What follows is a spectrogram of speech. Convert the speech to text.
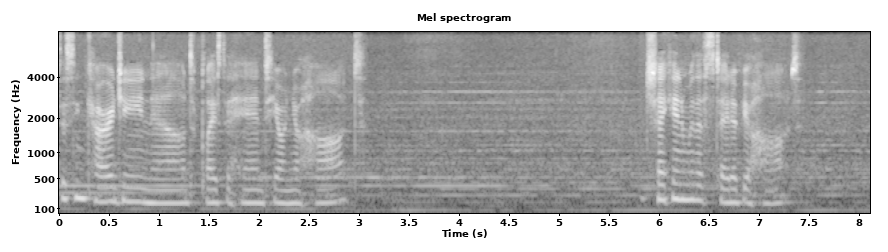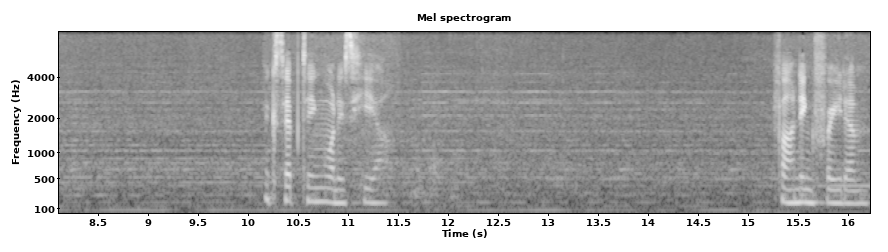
Just encouraging you now to place a hand here on your heart. Check in with the state of your heart, accepting what is here. Finding freedom,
